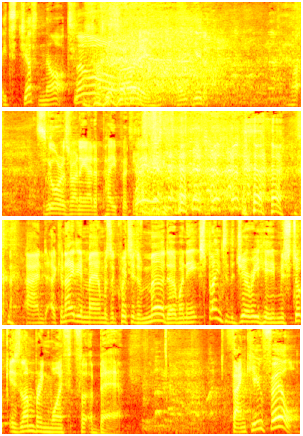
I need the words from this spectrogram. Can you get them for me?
It's just not. No. Sorry. You- Scorer's running out of paper. And a Canadian man was acquitted of murder when he explained to the jury he mistook his lumbering wife for a bear. Thank you, Phil.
